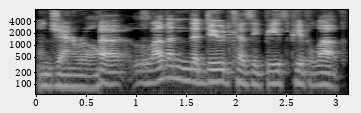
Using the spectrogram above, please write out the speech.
in general. Uh, loving the dude because he beats people up.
